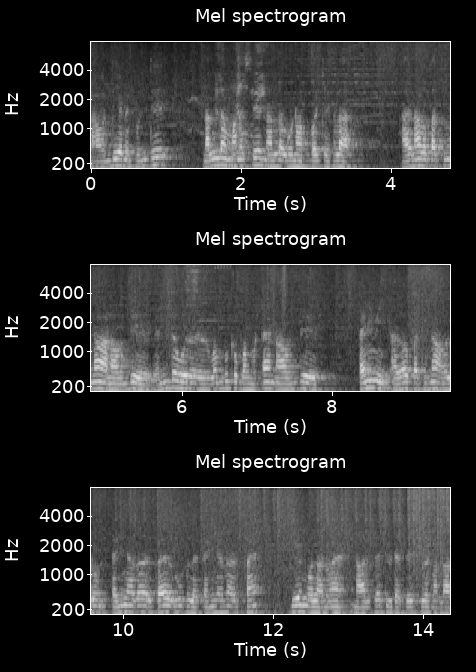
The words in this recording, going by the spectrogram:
நான் வந்து எனக்கு வந்து நல்ல மனசு நல்ல குணம் ஓகேங்களா அதனால் பார்த்தீங்கன்னா நான் வந்து எந்த ஒரு வம்புக்கு போக மாட்டேன். நான் வந்து தனிமை அதாவது பார்த்தீங்கன்னா அவ்வளோ தனியாக தான் இருப்பேன். ரூமில் தனியாக தான் இருப்பேன். கேம் விளாடுவேன் நாலு பேர்த்துக்கிட்ட பேசுவேன் நல்லா.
